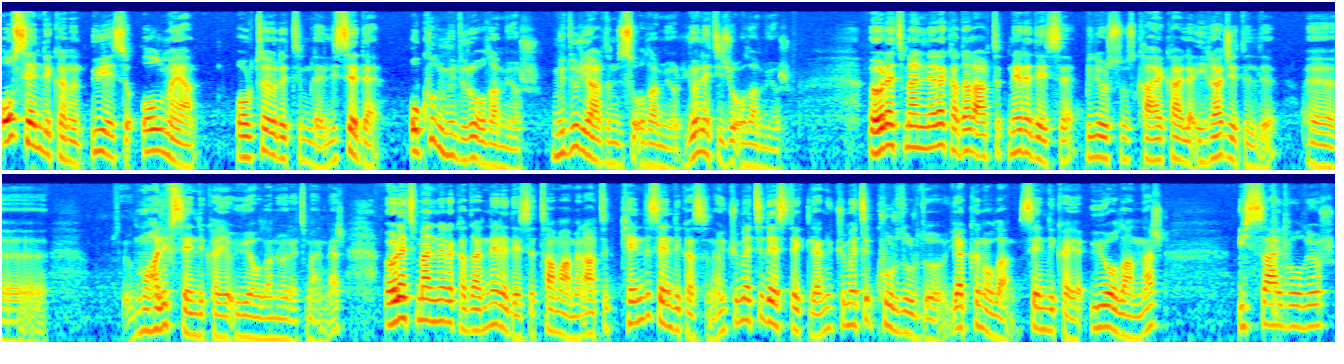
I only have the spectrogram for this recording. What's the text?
O sendikanın üyesi olmayan orta öğretimde, lisede okul müdürü olamıyor. Müdür yardımcısı olamıyor. Yönetici olamıyor. Öğretmenlere kadar artık neredeyse biliyorsunuz KHK ile ihraç edildi. Ee, muhalif sendikaya üye olan öğretmenler. Öğretmenlere kadar neredeyse tamamen artık kendi sendikasına, hükümeti destekleyen, hükümeti kurdurduğu, yakın olan sendikaya üye olanlar iş sahibi oluyor.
